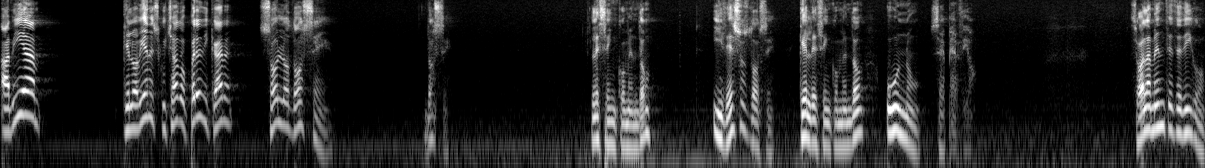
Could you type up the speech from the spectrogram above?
había, que lo habían escuchado predicar, solo doce, doce, les encomendó. Y de esos doce que les encomendó, uno se perdió. Solamente te digo,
